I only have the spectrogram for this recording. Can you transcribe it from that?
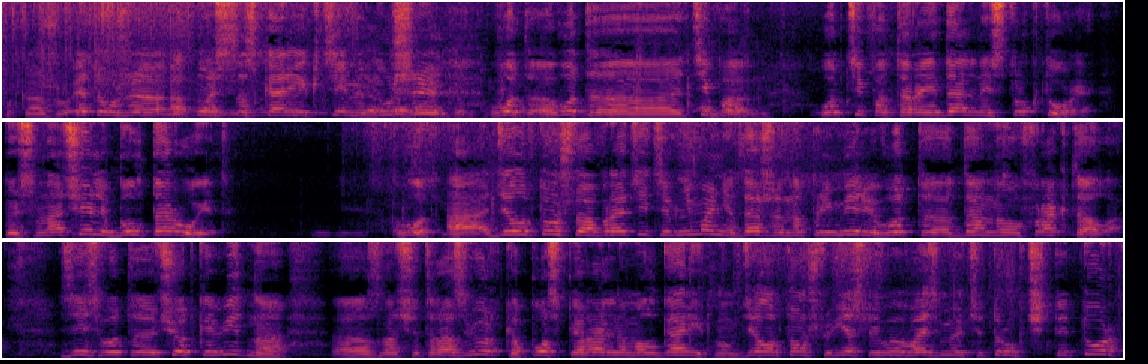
покажу, это уже ну, относится скорее к теме души, вот, вот э, типа, вот типа тороидальной структуры. То есть вначале был тороид. Вот. А дело в том, что обратите внимание даже на примере вот э, данного фрактала. Здесь вот э, четко видно, э, значит, развертка по спиральным алгоритмам. Дело в том, что если вы возьмете трубчатый тор,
